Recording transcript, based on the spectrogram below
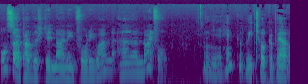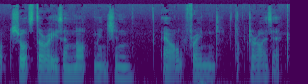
also published in 1941, uh, Nightfall. Yeah, how could we talk about short stories and not mention our old friend Dr. Isaac?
